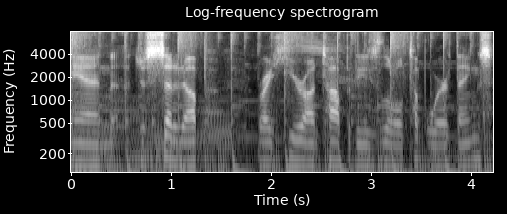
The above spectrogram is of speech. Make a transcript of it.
and just set it up right here on top of these little Tupperware things.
